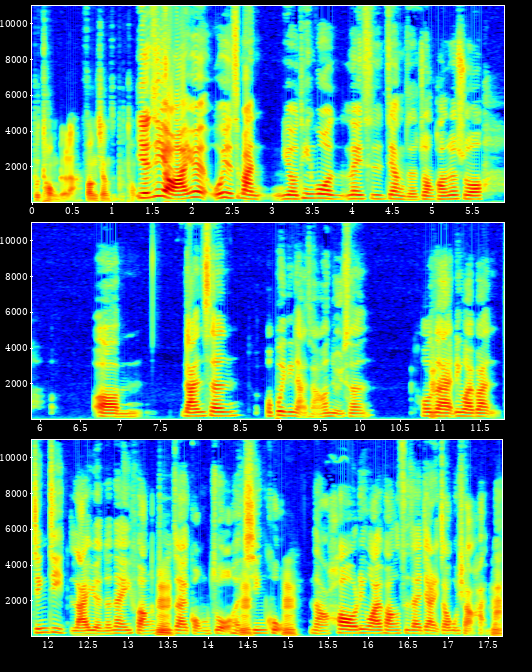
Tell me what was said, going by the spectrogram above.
不同的啦，方向是不同的。也是有啊，因为我也是蛮有听过类似这样子的状况，就是说，嗯，男生我不一定男生，然后女生或在另外一半经济来源的那一方就是在工作很辛苦，嗯然后另外一方是在家里照顾小孩嘛。嗯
